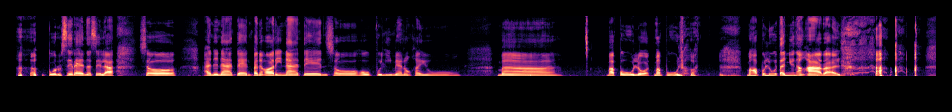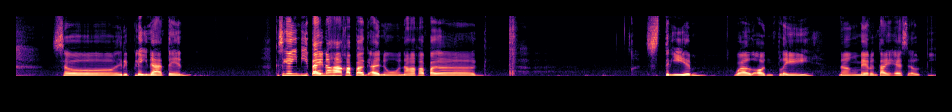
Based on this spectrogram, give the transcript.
puro sirena sila. So, ano natin, panoorin natin. So, hopefully meron kayong ma mapulot, mapulot. Makapulutan yun ang aral. so, replay natin. Kasi nga hindi tayo nakakapag ano, nakakapag stream while on play ng meron tayong SLP.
